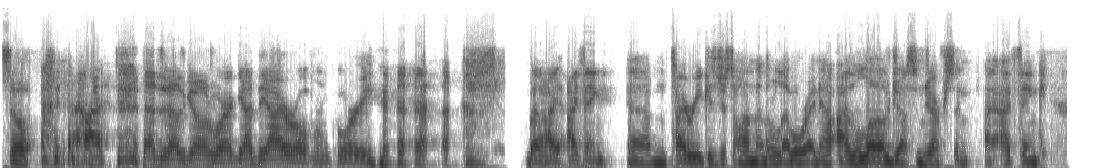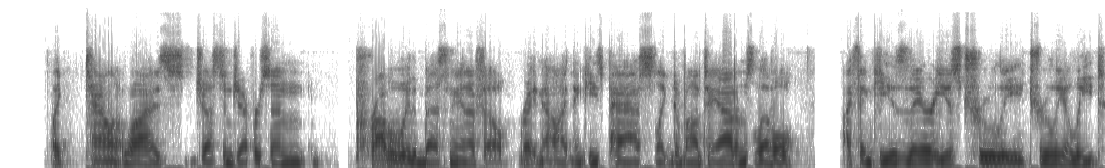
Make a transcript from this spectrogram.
So that's what I was going for. I got the eye roll from Corey. but I, I think um, Tyreek is just on another level right now. I love Justin Jefferson. I, I think, like talent wise, Justin Jefferson probably the best in the NFL right now. I think he's past like Davante Adams level. I think he is there. He is truly, truly elite.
